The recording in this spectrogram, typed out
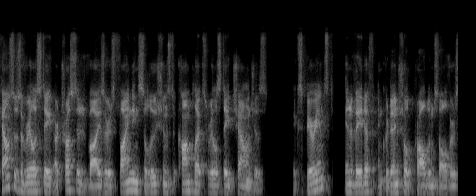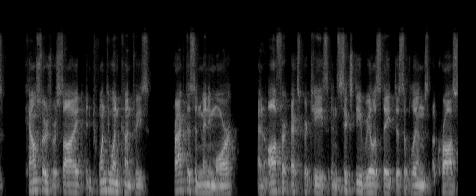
Counselors of real estate are trusted advisors finding solutions to complex real estate challenges. Experienced, innovative, and credentialed problem solvers, counselors reside in 21 countries, practice in many more, and offer expertise in 60 real estate disciplines across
